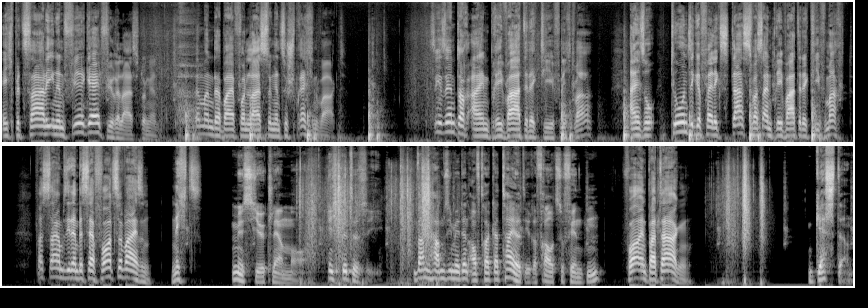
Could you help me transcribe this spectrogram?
Ich bezahle Ihnen viel Geld für Ihre Leistungen, wenn man dabei von Leistungen zu sprechen wagt. Sie sind doch ein Privatdetektiv, nicht wahr? Also tun Sie gefälligst das, was ein Privatdetektiv macht. Was haben Sie denn bisher vorzuweisen? Nichts. Monsieur Clermont, ich bitte Sie. Wann haben Sie mir den Auftrag erteilt, Ihre Frau zu finden? Vor ein paar Tagen. Gestern.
